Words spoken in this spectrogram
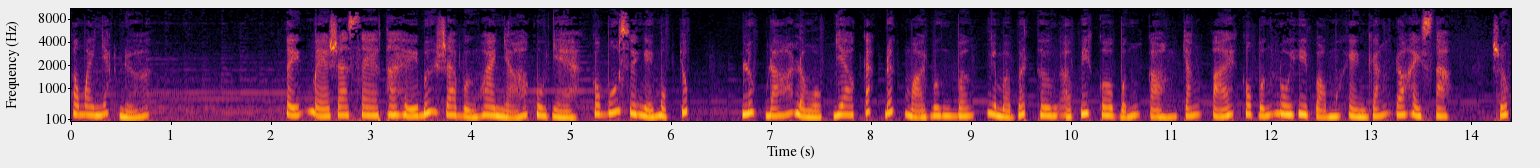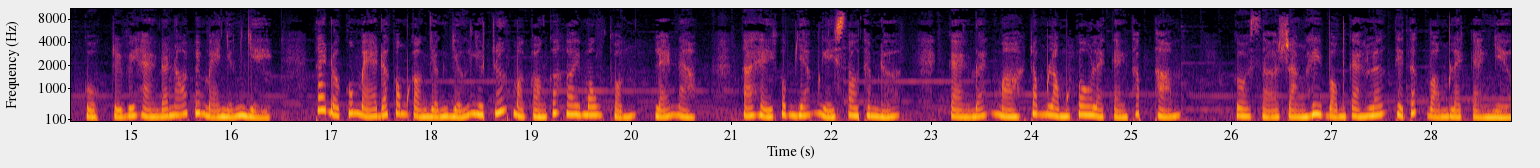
không ai nhắc nữa. Tiễn mẹ ra xe, Tha Hỷ bước ra vườn hoa nhỏ của nhà. Con muốn suy nghĩ một chút Lúc đó là một dao cắt đứt mọi vương vấn, nhưng mà vết thương ở phía cô vẫn còn, chẳng phải cô vẫn nuôi hy vọng hàng gắn đó hay sao? Rốt cuộc Trị Vĩ Hàng đã nói với mẹ những gì? Thái độ của mẹ đã không còn giận dữ như trước mà còn có hơi mâu thuẫn. Lẽ nào? Thả Hỷ không dám nghĩ sâu thêm nữa. Càng đoán mò, trong lòng cô lại càng thấp thỏm. Cô sợ rằng hy vọng càng lớn thì thất vọng lại càng nhiều.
